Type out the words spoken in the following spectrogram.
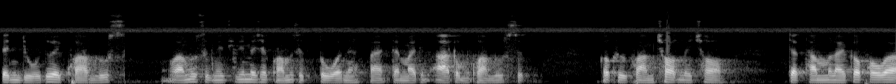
เป็นอยู่ด้วยความรู้สึก ความรู้สึกในที่นี้ไม่ใช่ความรู้สึกตัวนะแต่หมายถึงอารมณ์ความรู้สึก ก็คือความชอบไม่ชอบ จะทำอะไรก็เพราะว่า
